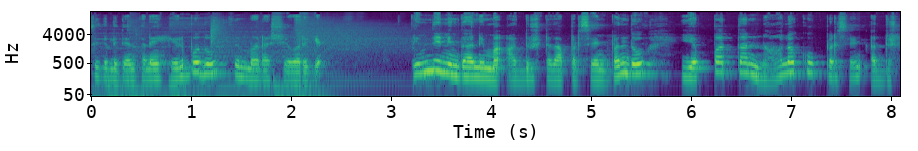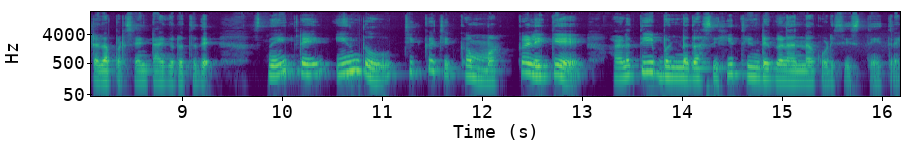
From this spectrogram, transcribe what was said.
ಸಿಗಲಿದೆ ಅಂತಲೇ ಹೇಳ್ಬೋದು ಸಿಂಹರಾಶಿಯವರಿಗೆ ಇಂದಿನಿಂದ ನಿಮ್ಮ ಅದೃಷ್ಟದ ಪರ್ಸೆಂಟ್ ಬಂದು ಎಪ್ಪತ್ತ ನಾಲ್ಕು ಪರ್ಸೆಂಟ್ ಅದೃಷ್ಟದ ಪರ್ಸೆಂಟ್ ಆಗಿರುತ್ತದೆ. ಸ್ನೇಹಿತರೆ, ಇಂದು ಚಿಕ್ಕ ಚಿಕ್ಕ ಮಕ್ಕಳಿಗೆ ಹಳದಿ ಬಣ್ಣದ ಸಿಹಿ ತಿಂಡಿಗಳನ್ನು ಕೊಡಿಸಿ ಸ್ನೇಹಿತರೆ,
